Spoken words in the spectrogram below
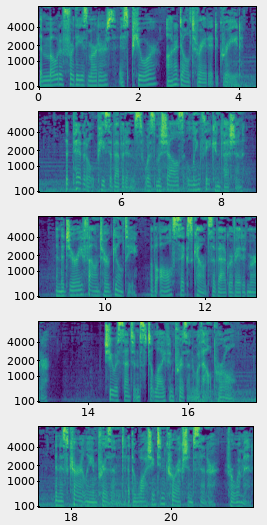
The motive for these murders is pure, unadulterated greed. The pivotal piece of evidence was Michelle's lengthy confession, and the jury found her guilty of all six counts of aggravated murder. She was sentenced to life in prison without parole and is currently imprisoned at the Washington Correction Center for Women.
